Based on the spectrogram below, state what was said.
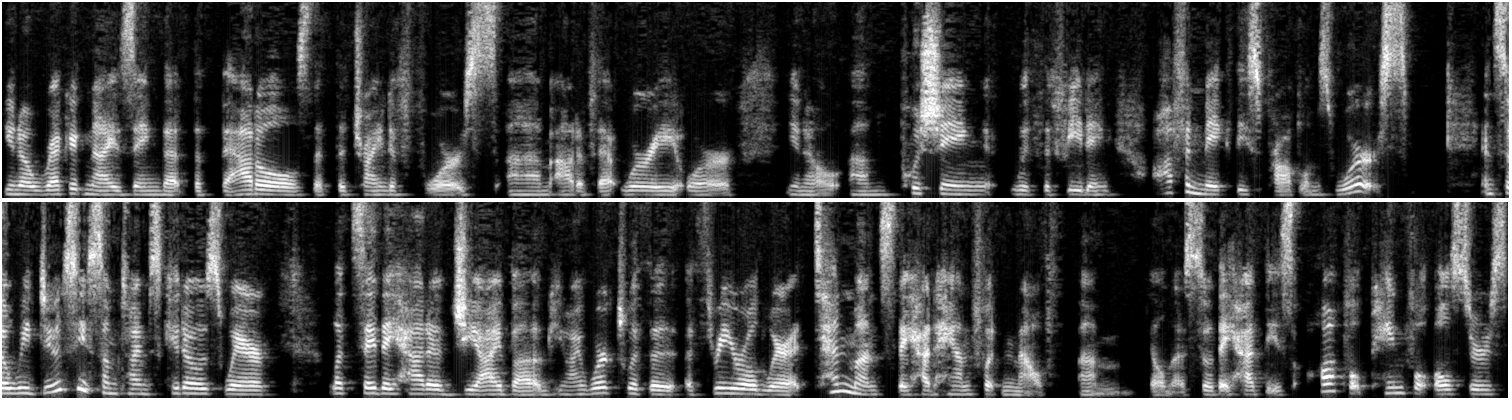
you know, recognizing that the battles that they're trying to force um, out of that worry or you know, um, pushing with the feeding often make these problems worse. And so we do see sometimes kiddos where, let's say they had a GI bug. You know, I worked with a, a three year old where at 10 months they had hand, foot, and mouth um, illness. So they had these awful, painful ulcers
